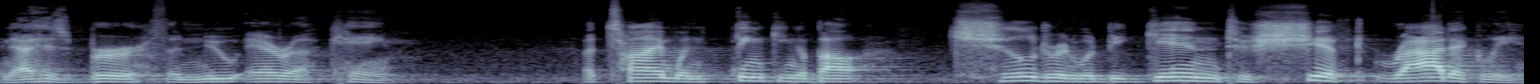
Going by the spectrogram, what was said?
And at his birth, a new era came, a time when thinking about children would begin to shift radically.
